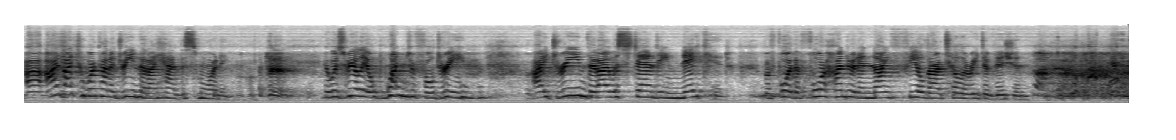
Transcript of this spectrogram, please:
Uh, I'd like to work on a dream that I had this morning. It was really a wonderful dream. I dreamed that I was standing naked before the 409th Field Artillery Division. And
